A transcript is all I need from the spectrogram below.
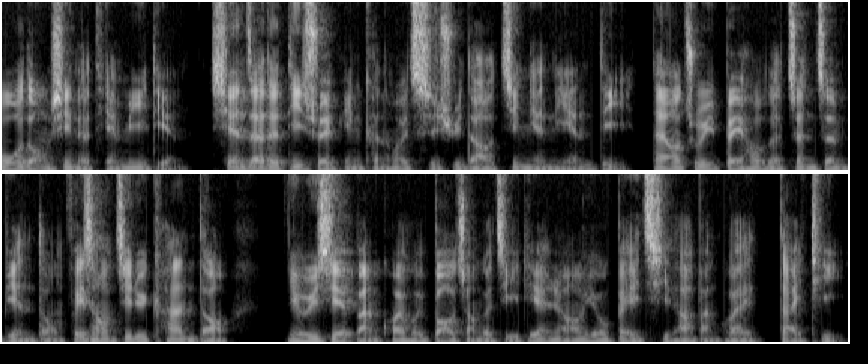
波动性的甜蜜点，现在的低水平可能会持续到今年年底，但要注意背后的真正变动，非常有几率看到有一些板块会暴涨个几天，然后又被其他板块代替，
